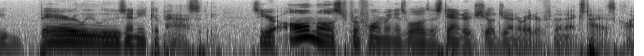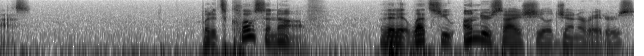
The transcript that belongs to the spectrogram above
you barely lose any capacity. So you're almost performing as well as a standard shield generator from the next highest class. But it's close enough that it lets you undersize shield generators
